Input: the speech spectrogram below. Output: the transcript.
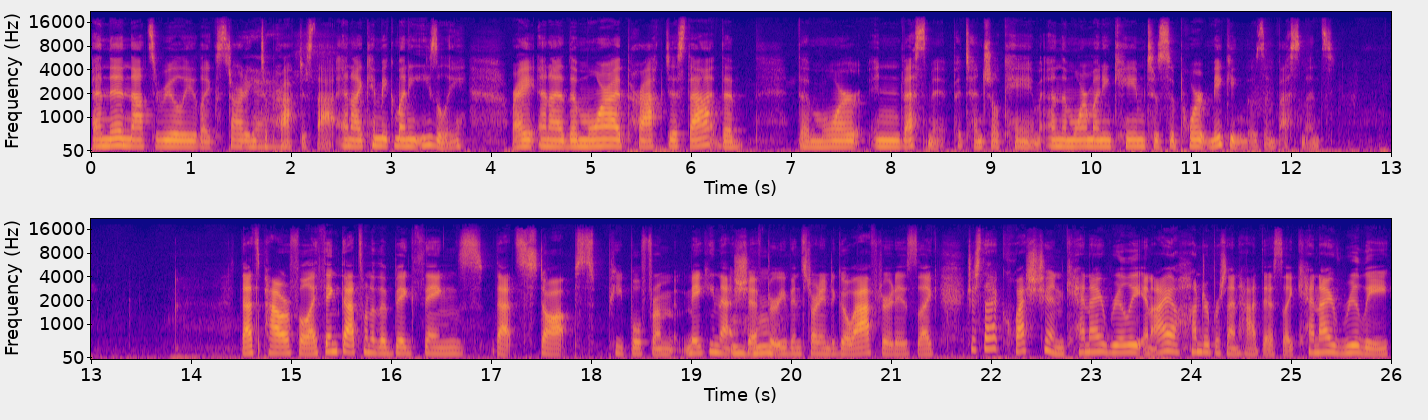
And then that's really like starting to practice that. And I can make money easily, right? And I, the more I practice that, the the more investment potential came and the more money came to support making those investments. That's powerful. I think that's one of the big things that stops people from making that shift mm-hmm. or even starting to go after it is like just that question can I really, and I 100% had this, like, can I really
